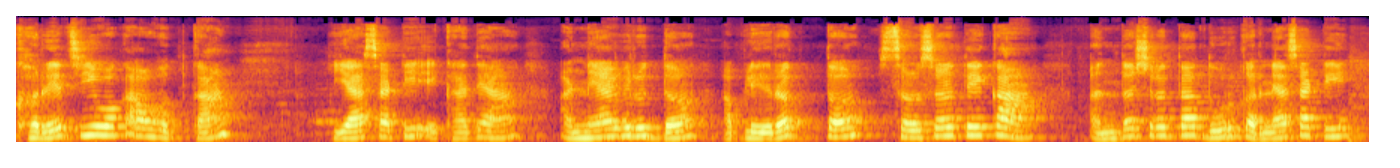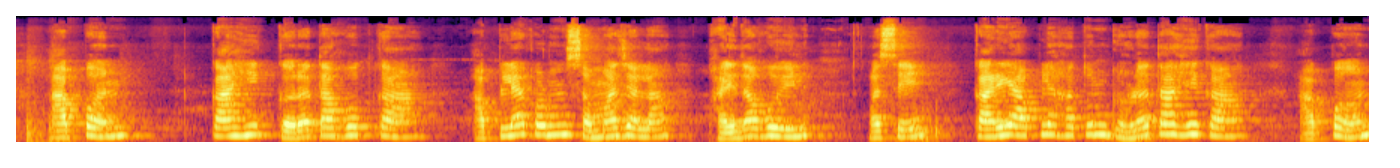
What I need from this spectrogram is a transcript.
खरेच युवक आहोत का? यासाठी एखाद्या अन्यायाविरुद्ध आपले रक्त सळसळते का? अंधश्रद्धा दूर करण्यासाठी आपण काही करत आहोत का? आपल्याकडून समाजाला फायदा होईल असे कार्य आपल्या हातून घडत आहे का? आपण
